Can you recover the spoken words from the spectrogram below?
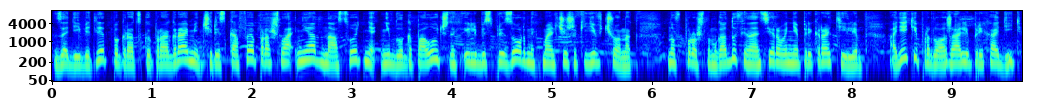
За 9 лет по городской программе через кафе прошла не одна сотня неблагополучных или беспризорных мальчишек и девчонок. Но в прошлом году финансирование прекратили, а дети продолжали приходить.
